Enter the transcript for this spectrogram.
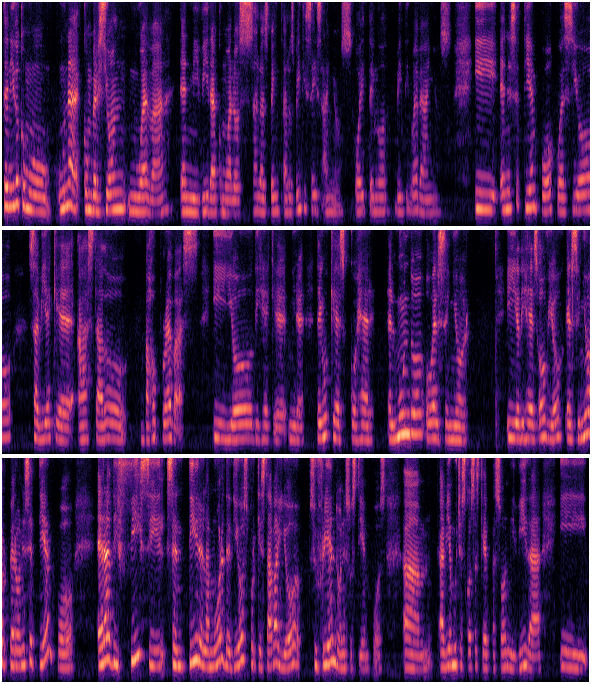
tenido como una conversión nueva en mi vida como a los, a, los 20, a los 26 años. Hoy tengo 29 años. Y en ese tiempo, pues yo sabía que ha estado bajo pruebas y yo dije que, mire, tengo que escoger el mundo o el Señor. Y yo dije, es obvio, el Señor, pero en ese tiempo era difícil sentir el amor de Dios porque estaba yo sufriendo en esos tiempos. había muchas cosas que pasó en mi vida y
